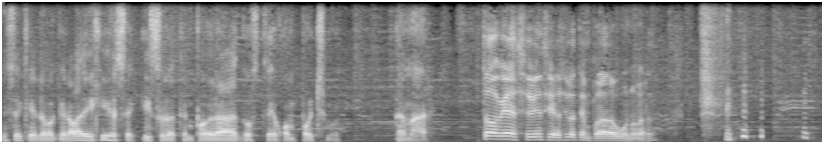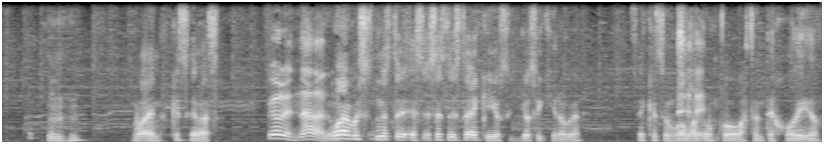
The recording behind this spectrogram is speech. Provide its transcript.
Dice que lo que lo va a dirigir es el que hizo la temporada 2 de One Punch Man. La madre. Todavía se bien si sido la temporada 1, ¿verdad? Bueno, ¿qué se basa? Peor es nada, ¿no? Bueno, pues es, es, es esta historia que yo, sí- yo sí quiero ver. Sé que es un juego, Excelente. un juego bastante jodido.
